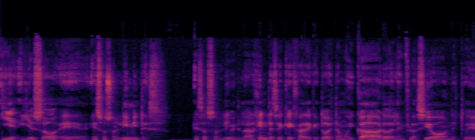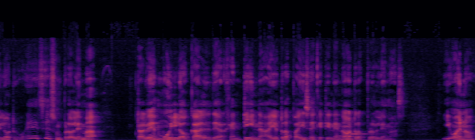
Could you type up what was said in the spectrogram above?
Y, eso, eh, esos son límites. Esos son límites. La gente se queja de que todo está muy caro, de la inflación, de esto y el otro. Ese es un problema tal vez muy local de Argentina. Hay otros países que tienen otros problemas. Y bueno,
